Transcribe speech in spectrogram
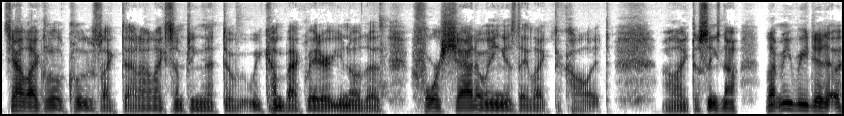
see. I like little clues like that. I like something that uh, we come back later. You know, the foreshadowing, as they like to call it. I like those things. Now, let me read it. Uh,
